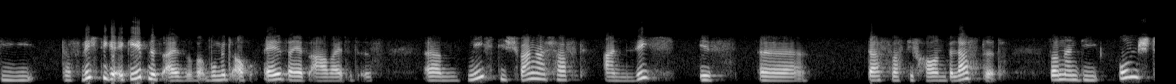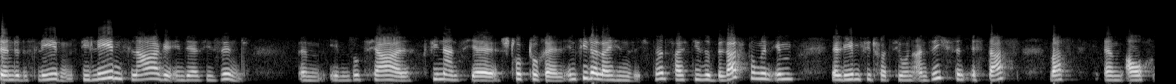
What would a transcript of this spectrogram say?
Die, das wichtige Ergebnis also, womit auch Elsa jetzt arbeitet, ist, ähm, nicht die Schwangerschaft an sich ist äh, das, was die Frauen belastet, sondern die Umstände des Lebens, die Lebenslage, in der sie sind, ähm, eben sozial, finanziell, strukturell, in vielerlei Hinsicht. Ne? Das heißt, diese Belastungen in der Lebenssituation an sich sind, ist das, was ähm, auch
